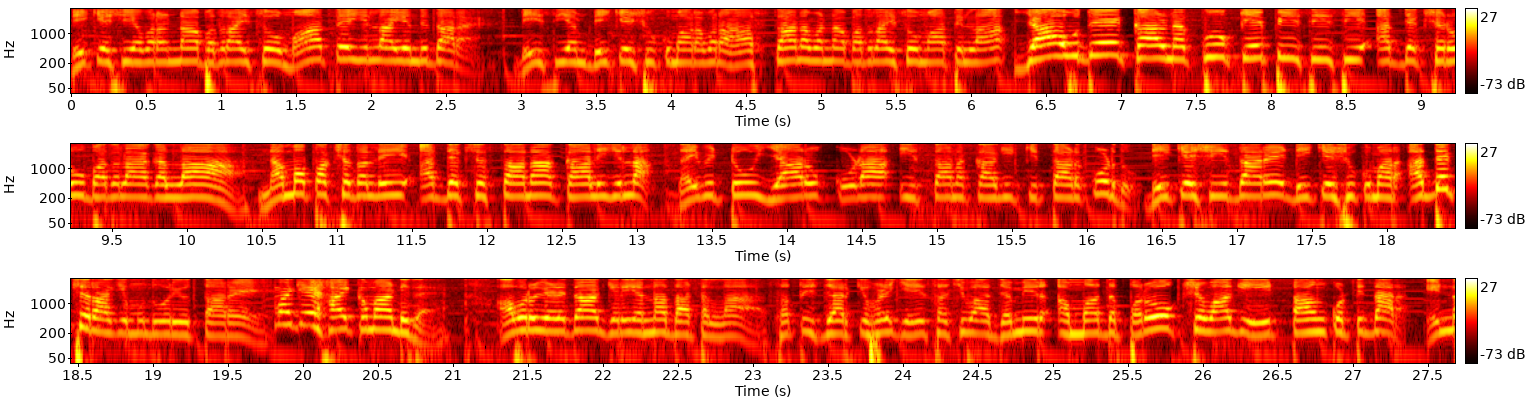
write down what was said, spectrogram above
ಡಿಕೆಶಿ ಅವರನ್ನ ಬದಲಾಯಿಸೋ ಮಾತೇ ಇಲ್ಲ ಎಂದಿದ್ದಾರೆ. ಡಿಸಿಎಂ ಡಿಕೆ ಶಿವಕುಮಾರ್ ಅವರ ಆಸ್ಥಾನವನ್ನ ಬದಲಾಯಿಸೋ ಮಾತಿಲ್ಲ. ಯಾವುದೇ ಕಾರಣಕ್ಕೂ ಕೆಪಿಸಿಸಿ ಅಧ್ಯಕ್ಷರು ಬದಲಾಗಲ್ಲ. ನಮ್ಮ ಪಕ್ಷದಲ್ಲಿ ಅಧ್ಯಕ್ಷ ಸ್ಥಾನ ಖಾಲಿ ಇಲ್ಲ. ದಯವಿಟ್ಟು ಯಾರು ಕೂಡ ಈ ಸ್ಥಾನಕ್ಕಾಗಿ ಕಿತ್ತಾಡಕೂಡದು. ಡಿಕೆಶಿ ಇದ್ದಾರೆ ಡಿಕೆ ಶಿವಕುಮಾರ್ ಅಧ್ಯಕ್ಷರಾಗಿ ಮುಂದುವರಿಯುತ್ತಾರೆ. ನಮಗೆ ಹೈಕಮಾಂಡ್ ಇದೆ. ಅವರು ಎಳೆದ ಗೆರೆಯನ್ನ ದಾಟಲ್ಲ. ಸತೀಶ್ ಜಾರಕಿಹೊಳಿಗೆ ಸಚಿವ ಜಮೀರ್ ಅಹ್ಮದ್ ಪರೋಕ್ಷವಾಗಿ ಟಾಂಗ್ ಕೊಟ್ಟಿದ್ದಾರೆ. ಇನ್ನ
